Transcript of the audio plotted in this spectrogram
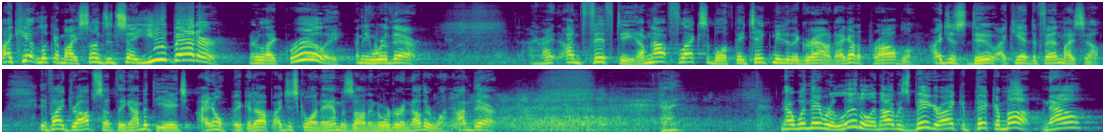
I can't look at my sons and say, You better. They're like, Really? I mean, we're there. All right, I'm 50. I'm not flexible. If they take me to the ground, I got a problem. I just do. I can't defend myself. If I drop something, I'm at the age I don't pick it up. I just go on Amazon and order another one. I'm there. Okay? Now, when they were little and I was bigger, I could pick them up. Now,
